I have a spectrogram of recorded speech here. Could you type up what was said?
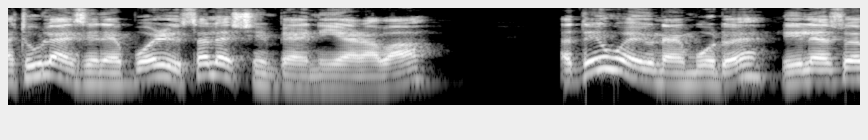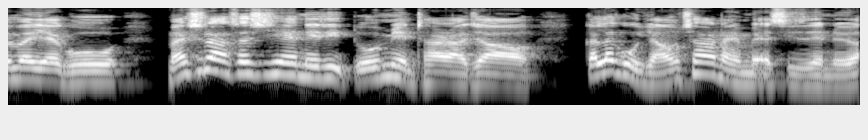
အထူးလိုင်စင်နဲ့ပွဲတွေဆက်လက်ရှင်ပြိုင်နေရတာပါ။ အသင်းဝယ်ယူနိုင်မှုအတွက်လေလံဆွဲမဲ့ရက်ကိုမတ်လ18ရက်နေ့ထိတိုးမြင့်ထားတာကြောင့်ကလပ်ကိုရောင်းချနိုင်မယ့်အစီအစဉ်တွေက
